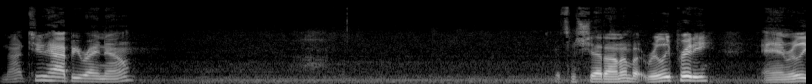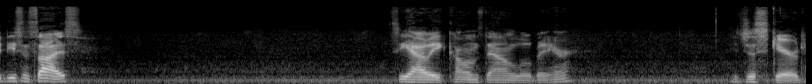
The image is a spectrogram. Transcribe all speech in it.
Not too happy right now. Got some shed on him, but really pretty and really decent size. See how he calms down a little bit here. He's just scared.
